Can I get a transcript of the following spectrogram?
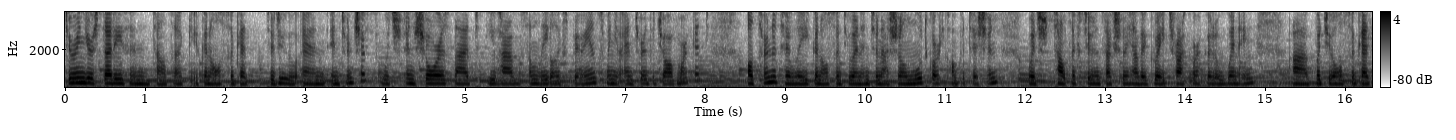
During your studies in Taltech, you can also get to do an internship, which ensures that you have some legal experience when you enter the job market. Alternatively, you can also do an international moot court competition, which Taltech students actually have a great track record of winning, uh, but you also get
